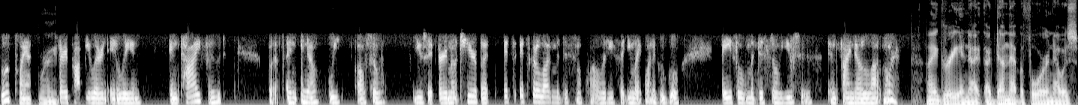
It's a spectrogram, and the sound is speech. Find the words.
food plant. Right. Very popular in Italy and in Thai food. But, and, you know, we also use it very much here, but it's it's got a lot of medicinal qualities that you might want to Google basil medicinal uses and find out a lot more. I agree, and I, have done that before, and I was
